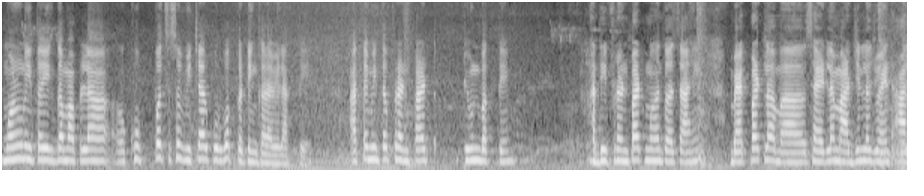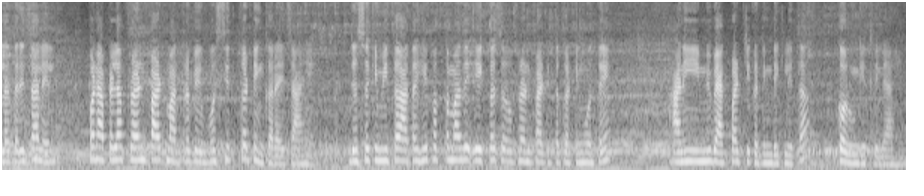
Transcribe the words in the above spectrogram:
म्हणून इथं एकदम आपला खूपच असं विचारपूर्वक कटिंग करावे लागते. आता मी इथं फ्रंट पार्ट ठेवून बघते. आधी फ्रंट पार्ट महत्त्वाचा आहे. बॅक पार्टला साईडला मार्जिनला जॉईंट आला तरी चालेल. पण आपल्याला फ्रंट पार्ट मात्र व्यवस्थित कटिंग करायचं आहे. जसं की मी तर आता हे फक्त माझे एकच फ्रंट पार्ट इथं कटिंग होते आणि मी बॅक पार्टची कटिंग देखील इथं करून घेतलेली आहे.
